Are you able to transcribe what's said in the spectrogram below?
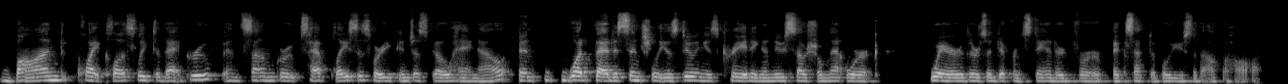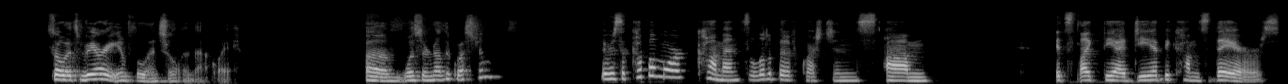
bond quite closely to that group. And some groups have places where you can just go hang out. And what that essentially is doing is creating a new social network where there's a different standard for acceptable use of alcohol. So it's very influential in that way. Um, was there another question? There was a couple more comments, a little bit of questions. Um, it's like the idea becomes theirs,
